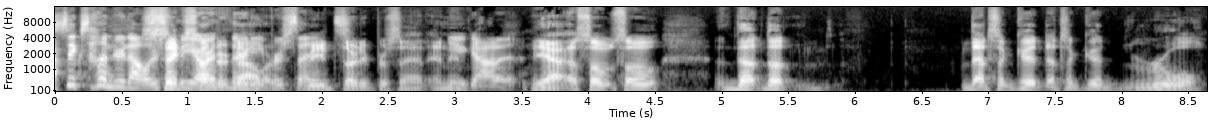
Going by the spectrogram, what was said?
Six hundred dollars to Six be our hundred thirty dollars, be percent. thirty percent, and then You got it. yeah. So so the the that's a good that's a good rule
